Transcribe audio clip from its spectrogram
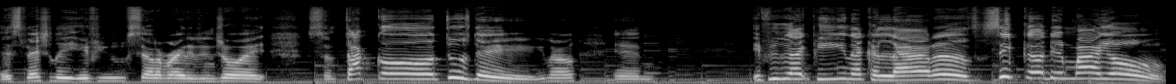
Especially if you celebrated, enjoyed some Taco Tuesday, you know. And if you like pina coladas, Cinco de Mayo.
